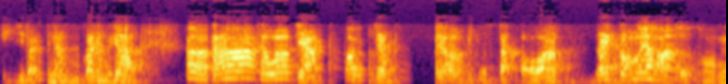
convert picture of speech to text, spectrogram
自然咧唔关你㗎。啊，打嘅话就我就。 你喺外邊就實可啊，你喺講呢一行就可行。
